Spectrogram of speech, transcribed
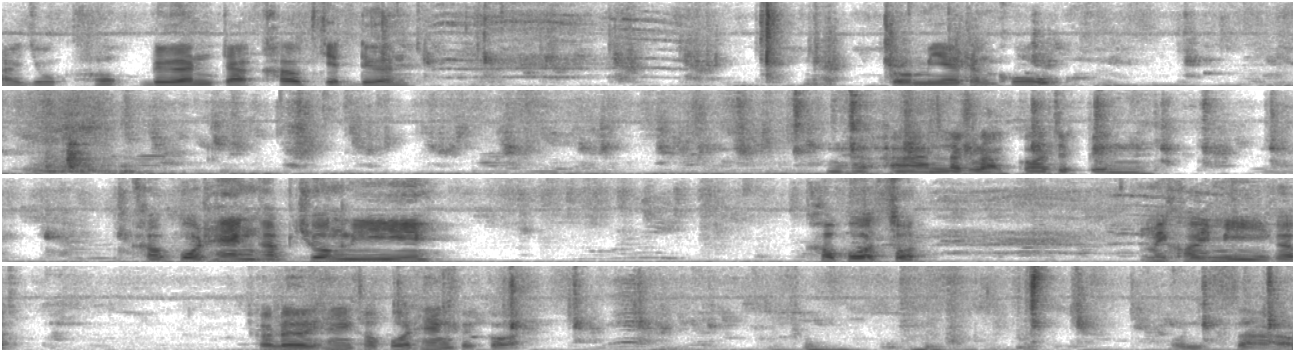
อายุหกเดือนจะเข้าเจ็ดเดือนนะครับตัวเมียทั้งคู่ นะครับอาหารหลักๆก็จะเป็นข้าวโพดแห้งครับช่วงนี้ข้าวโพดสดไม่ค่อยมีครับ ก็เลยให้ข้าวโพดแห้งไปก่อนคนสาว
